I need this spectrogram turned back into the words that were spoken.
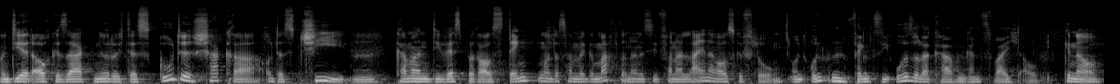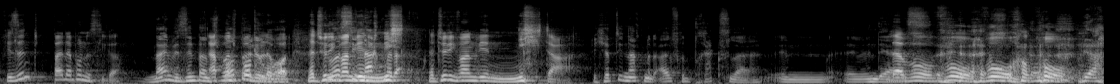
und die hat auch gesagt, nur durch das gute Chakra und das Chi Mhm. kann man die Wespe rausdenken und das haben wir gemacht und dann ist sie von alleine rausgeflogen. Und unten fängt sie Ursula Carven ganz weich auf. Genau, wir sind bei der Bundesliga. Nein, wir sind beim Ach, Sportbild Award. Award. Natürlich waren, wir Nacht nicht, natürlich waren wir nicht da. Ich habe die Nacht mit Alfred Draxler im, in der. Da, wo, wo, wo, wo? Ja.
